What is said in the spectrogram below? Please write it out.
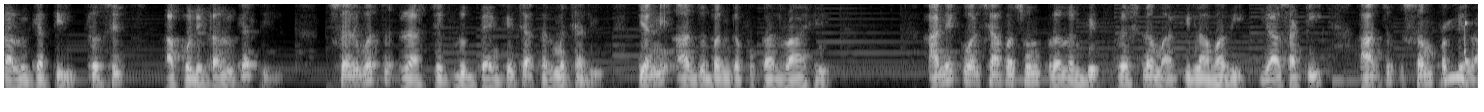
तालुक्यातील तसेच अकोले तालुक्यातील सर्वच राष्ट्रीयकृत बँकेच्या कर्मचारी यांनी आज बंद पुकारला आहे. अनेक वर्षापासून प्रलंबित प्रश्न मार्गी लावावी यासाठी आज संप केला.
